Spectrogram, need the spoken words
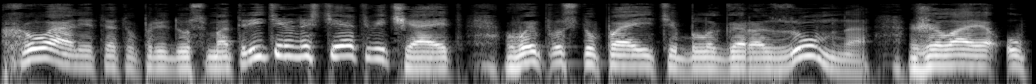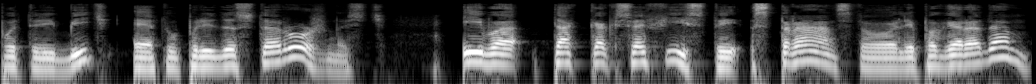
хвалит эту предусмотрительность и отвечает, «Вы поступаете благоразумно, желая употребить эту предосторожность, ибо так как софисты странствовали по городам,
